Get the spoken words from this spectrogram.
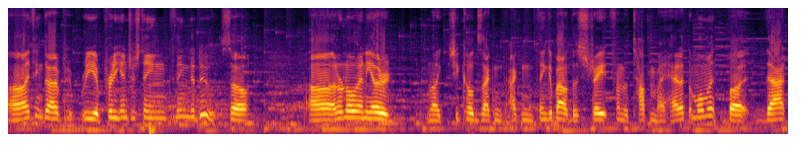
Uh, I think that would be a pretty interesting thing to do. So uh, I don't know any other like cheat codes I can I can think about the straight from the top of my head at the moment, but that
